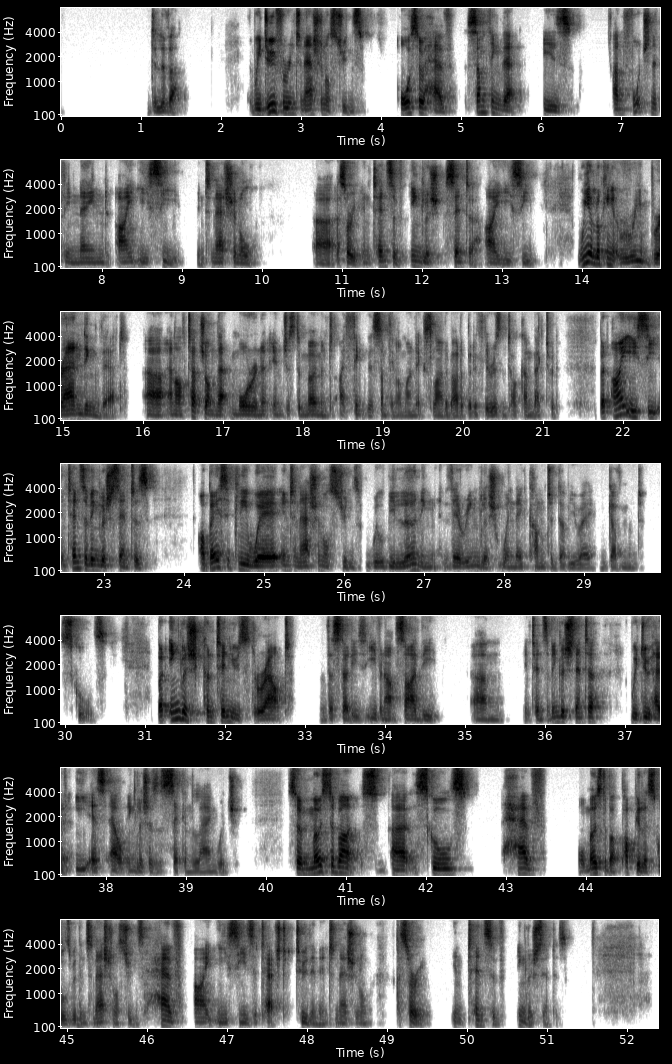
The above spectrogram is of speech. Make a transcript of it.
deliver. We do for international students also have something that is unfortunately named IEC, International, uh, sorry, Intensive English Center, IEC. We are looking at rebranding that, uh, and I'll touch on that more in, in just a moment. I think there's something on my next slide about it, but if there isn't, I'll come back to it. But IEC, Intensive English Centers, are basically where international students will be learning their English when they come to WA government schools. But English continues throughout the studies, even outside the um, Intensive English Center. We do have ESL, English as a second language. So most of our uh, schools have, or most of our popular schools with international students have IECs attached to them, international, sorry, intensive English centers.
